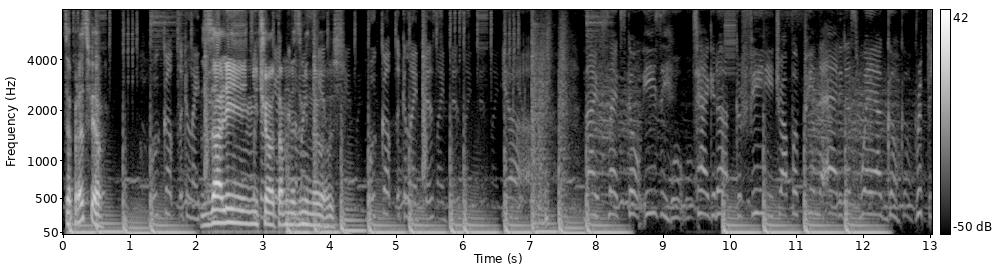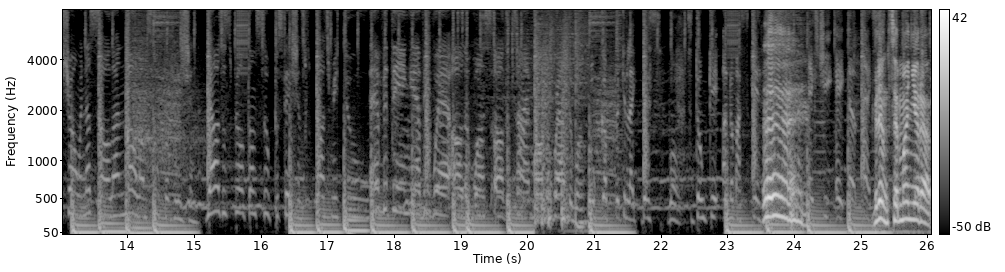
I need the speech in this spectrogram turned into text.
Це пресфір? Взагалі нічого там не змінилось. Блін, це мані реп.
